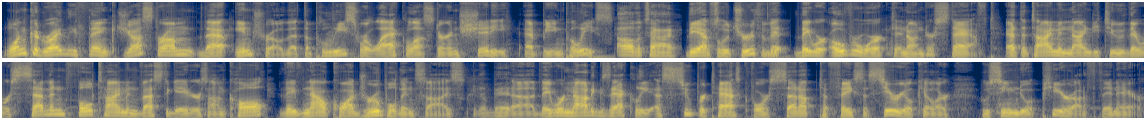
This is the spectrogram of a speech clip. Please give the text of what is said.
One could rightly think, just from that intro, that the police were lackluster and shitty at being police. All the time. The absolute truth of it, they were overworked and understaffed. At the time in 92, there were seven full time investigators on call. They've now quadrupled in size. A bit. Uh, they were not exactly a super task force set up to face a serial killer who seemed to appear out of thin air.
